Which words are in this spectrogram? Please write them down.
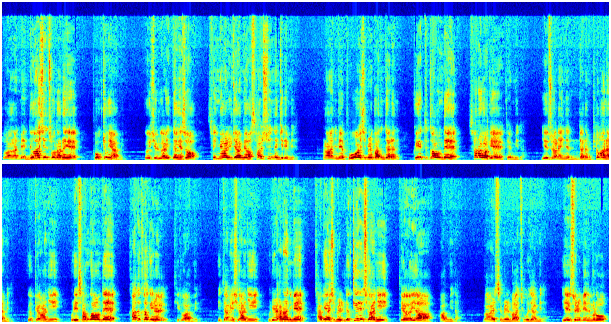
또 하나님의 능하신 손 아래에 복종해야 합니다. 그것이 우리가 이 땅에서 생명을 유지하며 살 수 있는 길입니다. 하나님의 보호하심을 받은 자는 그의 뜻 가운데 살아가게 됩니다. 예수 안에 있는다는 평안합니다. 그 평안이 우리 삶 가운데 가득하기를 기도합니다. 이 땅의 시간이 우리 하나님의 자비하심을 느끼는 는 시간이 되어야 합니다. 말씀을 마치고자 합니다. 예수를 믿음으로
